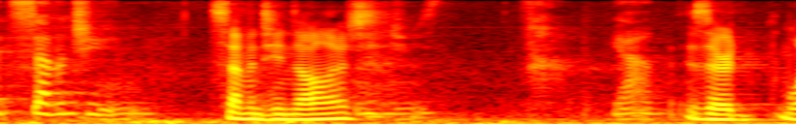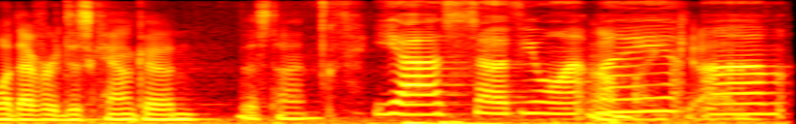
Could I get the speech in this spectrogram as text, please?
It's seventeen. Seventeen dollars. Yeah. Is there whatever discount code this time? Yeah. So if you want Oh my my, God. um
